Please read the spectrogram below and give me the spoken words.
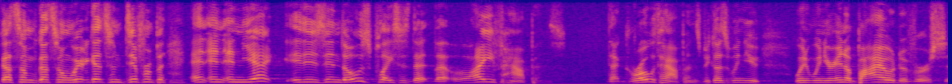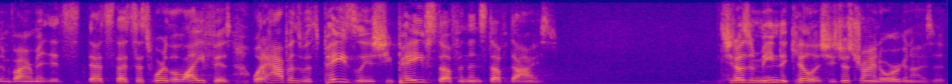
Got some, got some weird, got some different, and, and, and yet it is in those places that, that life happens, that growth happens. Because when you when, when you're in a biodiverse environment, it's that's that's that's where the life is. What happens with Paisley is she paves stuff and then stuff dies. She doesn't mean to kill it, she's just trying to organize it.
